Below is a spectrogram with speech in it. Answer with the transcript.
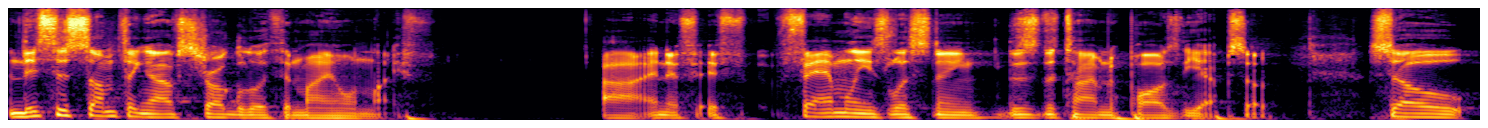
And this is something I've struggled with in my own life. Uh, and if, if family is listening, this is the time to pause the episode. So,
